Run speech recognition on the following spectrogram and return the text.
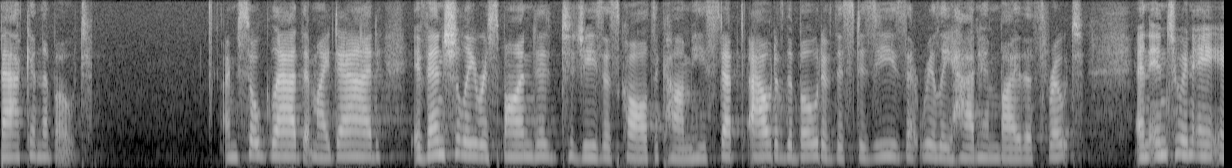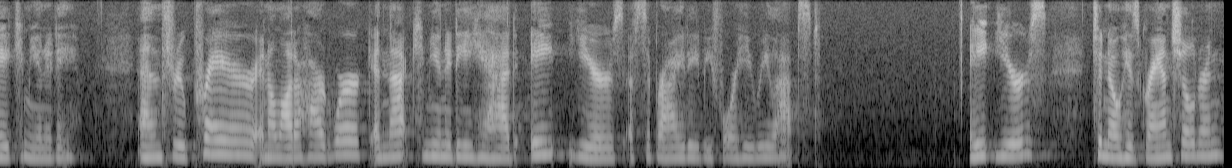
back in the boat. I'm so glad that my dad eventually responded to Jesus' call to come. He stepped out of the boat of this disease that really had him by the throat and into an AA community. And through prayer and a lot of hard work and that community, he had eight years of sobriety before he relapsed. Eight years to know his grandchildren,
